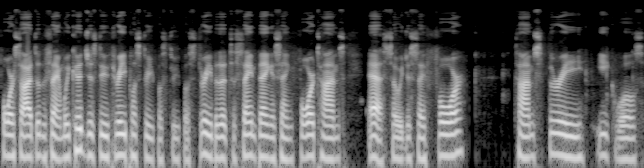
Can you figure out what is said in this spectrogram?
four sides are the same, we could just do 3 plus 3 plus 3 plus 3, but it's the same thing as saying 4 times s. So we just say 4 times 3 equals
